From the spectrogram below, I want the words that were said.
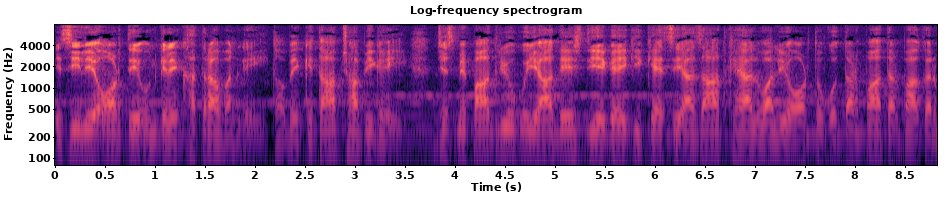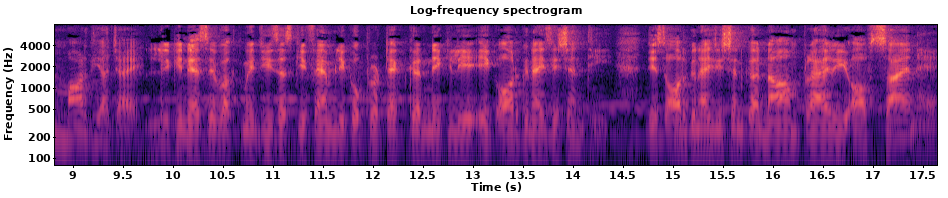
इसीलिए औरतें उनके लिए खतरा बन गई। तो अब एक किताब छापी गई, जिसमें पादरियों को यह आदेश दिए गए कि कैसे आज़ाद ख्याल वाली औरतों को तड़पा तड़पा कर मार दिया जाए। लेकिन ऐसे वक्त में जीसस की फैमिली को प्रोटेक्ट करने के लिए एक ऑर्गेनाइजेशन थी, जिस ऑर्गेनाइजेशन का नाम प्रायरी ऑफ़ साइन है।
